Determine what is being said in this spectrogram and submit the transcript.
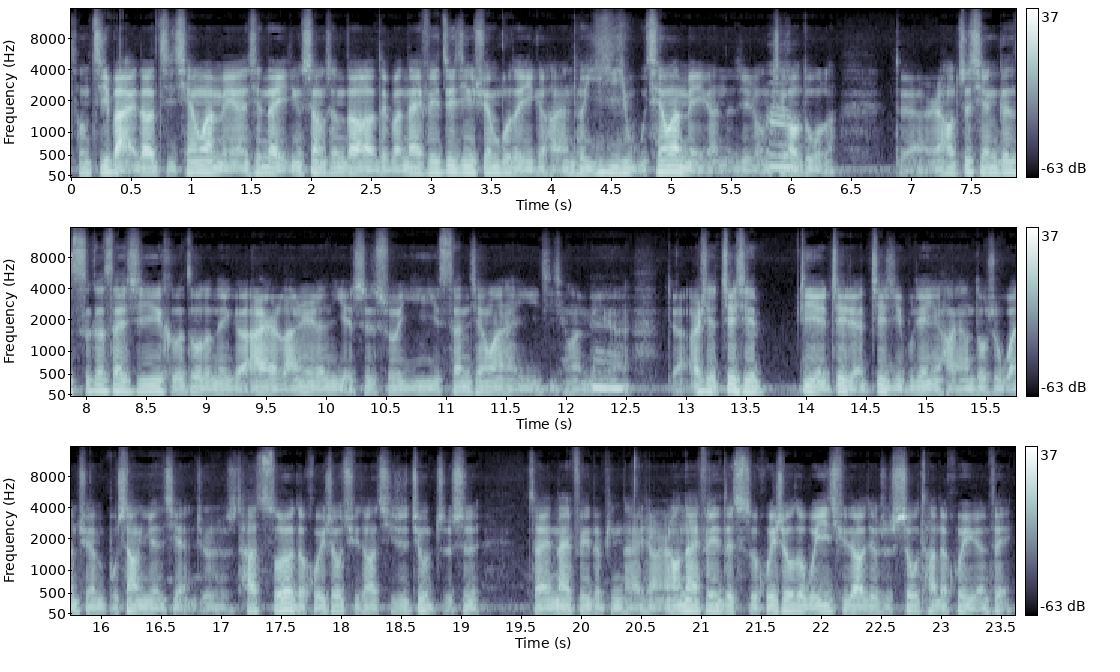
从几百到几千万美元，现在已经上升到了对吧？奈飞最近宣布的一个好像都一亿五千万美元的这种高度了。对啊，然后之前跟斯科塞西合作的那个爱尔兰人也是说一亿三千万还是一亿几千万美元，对啊，而且这些电这两这几部电影好像都是完全不上院线，就是它所有的回收渠道其实就只是在奈飞的平台上，然后奈飞的是回收的唯一渠道就是收它的会员费。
